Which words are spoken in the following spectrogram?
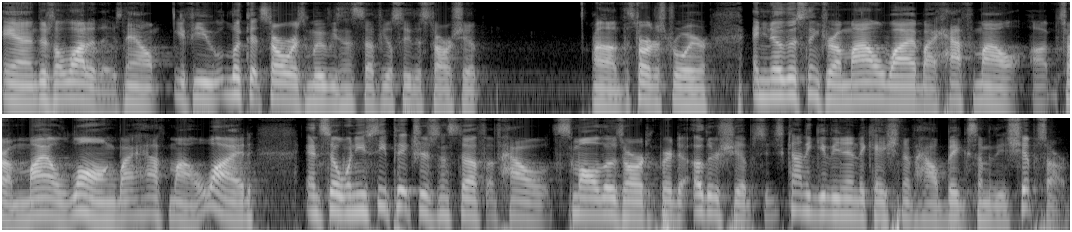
and there's a lot of those. Now, if you look at Star Wars movies and stuff, you'll see the Starship uh, the Star Destroyer, and you know those things are a mile wide by half a mile, uh, sorry, a mile long by half mile wide. And so when you see pictures and stuff of how small those are compared to other ships, it just kind of give you an indication of how big some of these ships are.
